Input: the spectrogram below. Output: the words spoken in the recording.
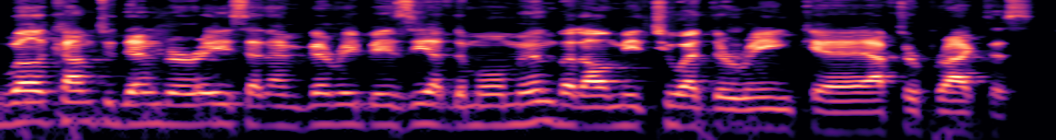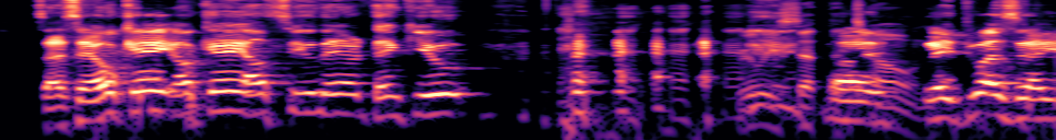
Welcome to Denver. He said, I'm very busy at the moment, but I'll meet you at the rink uh, after practice. So I say, Okay, okay, I'll see you there. Thank you. really set the tone. It was, uh,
